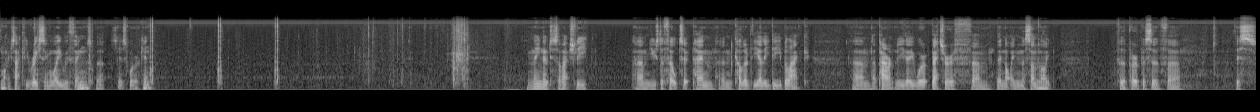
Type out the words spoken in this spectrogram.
It's not exactly racing away with things, but it's working. You may notice I've actually um, used a felt tip pen and coloured the LED black Um, apparently they work better if um, they're not in the sunlight for the purpose of uh, this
